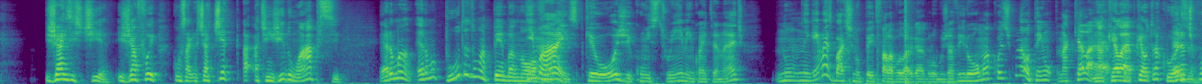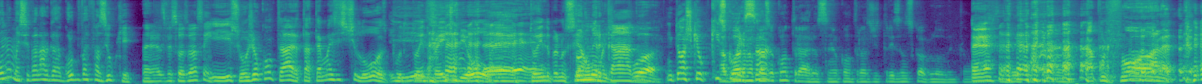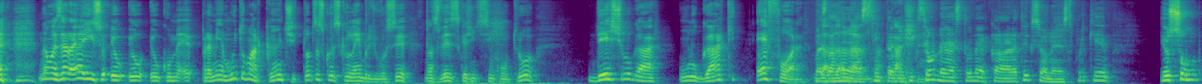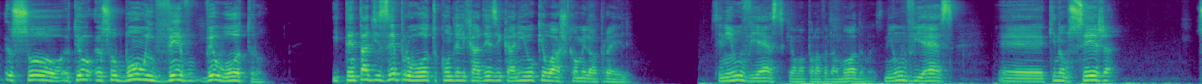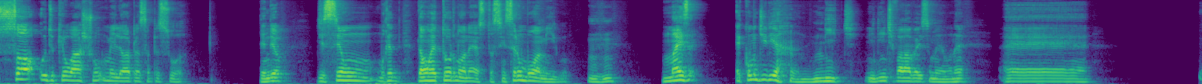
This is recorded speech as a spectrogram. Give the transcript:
já existia e já foi consagrado, já tinha atingido um ápice. Era uma, era uma puta de uma pemba nova. E mais, porque hoje, com streaming, com a internet, não- ninguém mais bate no peito e fala, vou largar a Globo. Já virou uma coisa, tipo, não, eu tenho. Naquela época. Naquela época é outra coisa. Era tipo, não, mas você vai largar a Globo, vai fazer o quê? Né? As pessoas vão assim. E isso, hoje é o contrário, tá até mais estiloso. Putz, tô indo pra HBO, É. tô indo pra não sei Tô no aonde. mercado. Pô, Então acho que eu quis Agora, no começar... caso, é o contrário. Eu assinei um contrato de três anos com a Globo. Então, É. tá- tá por fora. Não, mas era, é isso. Eu, eu, eu come... Pra mim é muito marcante todas as coisas que eu lembro de você, nas vezes que a gente se encontrou, deste lugar. Um lugar que é fora. Mas da, da- Arran, da- assim da também caixa. tem que ser honesto, né, cara? Tem que ser honesto, porque eu sou eu sou eu tenho eu sou bom em ver ver o outro e tentar dizer pro outro com delicadeza e carinho o que eu acho que é o melhor pra ele. Sem nenhum viés, que é uma palavra da moda, mas nenhum viés é, que não seja só o do que eu acho melhor pra essa pessoa. Entendeu? De ser um, um dar um retorno honesto, assim, ser um bom amigo. Uhum. Mas é como diria Nietzsche, e Nietzsche falava isso mesmo, né? É,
